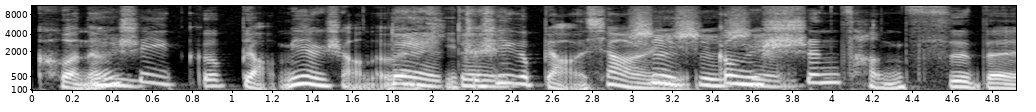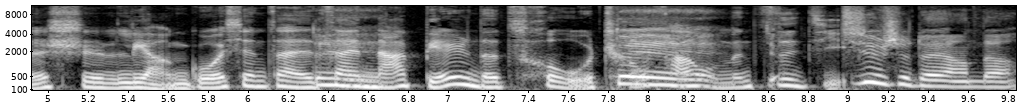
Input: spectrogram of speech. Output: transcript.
可能是一个表面上的问题，只是一个表象而已。是是更深层次的是，两国现在在拿别人的错误惩罚我们自己，就是这样的，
